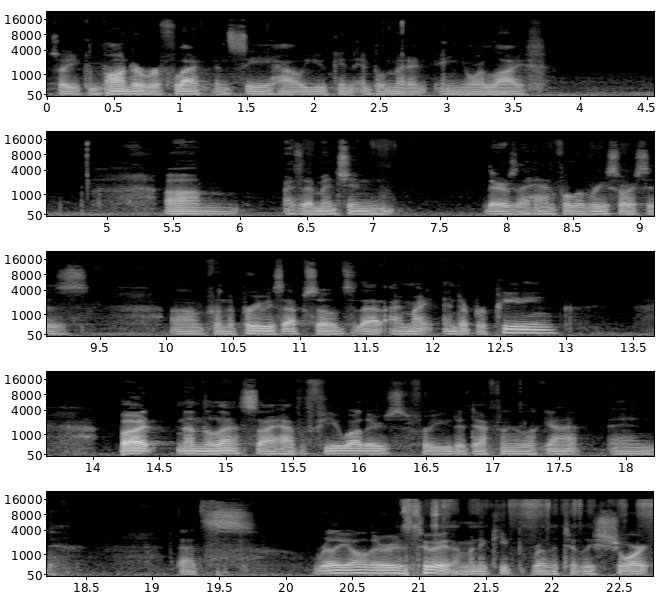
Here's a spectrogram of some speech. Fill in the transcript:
so you can ponder, reflect, and see how you can implement it in your life. Um, as I mentioned, there's a handful of resources um, from the previous episodes that I might end up repeating. But nonetheless, I have a few others for you to definitely look at, and that's really all there is to it. I'm going to keep it relatively short.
